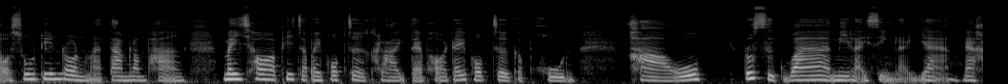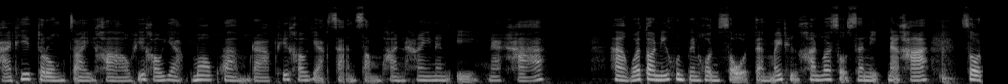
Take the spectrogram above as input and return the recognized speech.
ต่อสู้ดิ้นรนมาตามลำพัง ไม่ชอบที่จะไปพบเจอใคร แต่พอได้พบเจอกับคุณ เขารู้สึกว่ามีหลายสิ่งหลายอย่างนะคะ ที่ตรงใจเขาที่เขาอยากมอบความรักที่เขาอยากสารสัมพันธ์ให้นั่นเองนะคะหากว่าตอนนี้คุณเป็นคนโสด แต่ไม่ถึงขั้นว่าโสดสนิทนะคะ โสด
